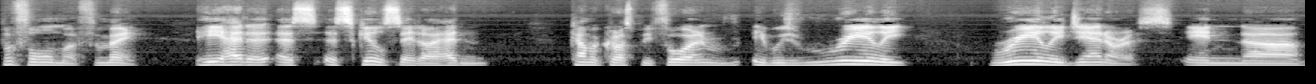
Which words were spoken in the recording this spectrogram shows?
performer for me. He had a, a, a skill set I hadn't come across before, and he was really, really generous in uh,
